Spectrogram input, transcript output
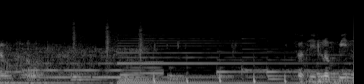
กับเขาสวัสดีโรบิน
